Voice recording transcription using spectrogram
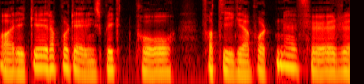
har ikke rapporteringsplikt på fatigue-rapportene før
